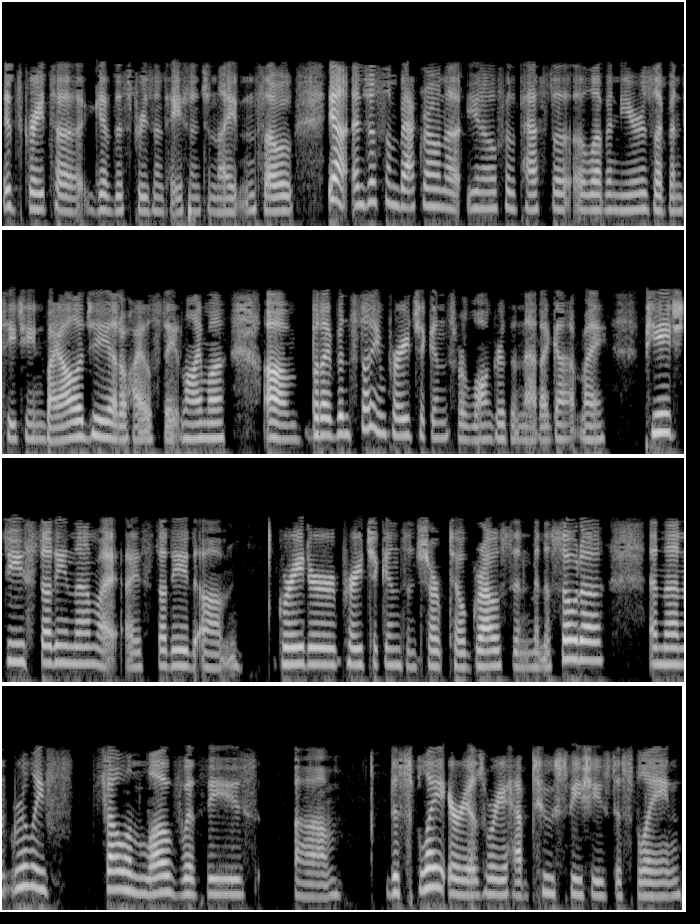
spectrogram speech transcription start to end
It's great to give this presentation tonight. And so, yeah, and just some background, uh, you know, for the past uh, 11 years, I've been teaching biology at Ohio State Lima, um, but I've been studying prairie chickens for longer than that. I got my PhD studying them. I, I studied um, greater prairie chickens and sharp-tailed grouse in Minnesota, and then really fell in love with these um, display areas where you have two species displaying.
